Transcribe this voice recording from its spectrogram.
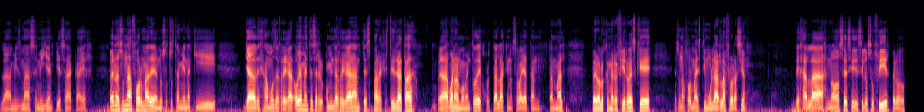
la misma semilla empieza a caer. Bueno, es una forma de nosotros también aquí ya dejamos de regar. Obviamente se recomienda regar antes para que esté hidratada, ¿verdad? Bueno, al momento de cortarla que no se vaya tan, tan mal. Pero lo que me refiero es que es una forma de estimular la floración dejarla, no sé si decirlo sufrir, pero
